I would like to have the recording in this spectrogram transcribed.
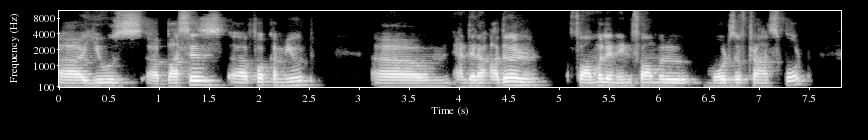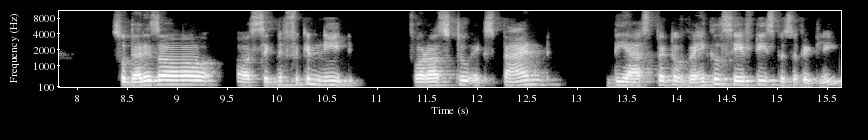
uh, use uh, buses uh, for commute. Um, and there are other formal and informal modes of transport. So there is a, a significant need for us to expand the aspect of vehicle safety specifically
